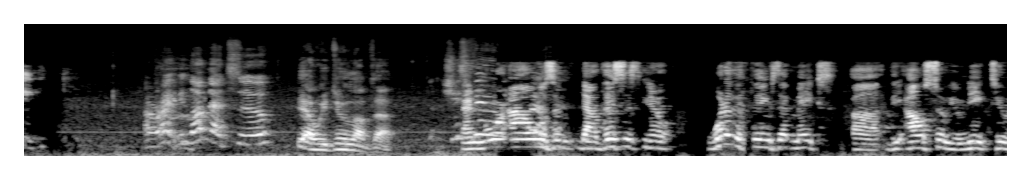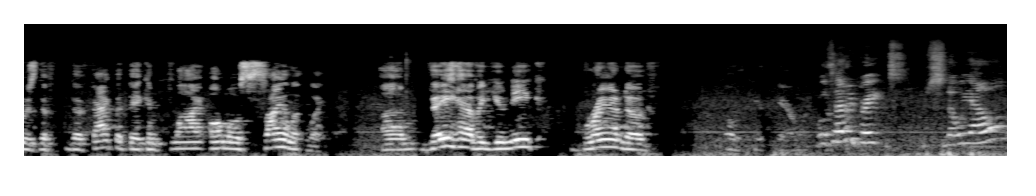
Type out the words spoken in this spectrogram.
are we. All right, we love that, Sue. Yeah, we do love that. She's and more owls. And now this is, you know, one of the things that makes uh, the owl so unique too is the the fact that they can fly almost silently. Um, they have a unique brand of. Oh, here, here. Was that a great snowy owl?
